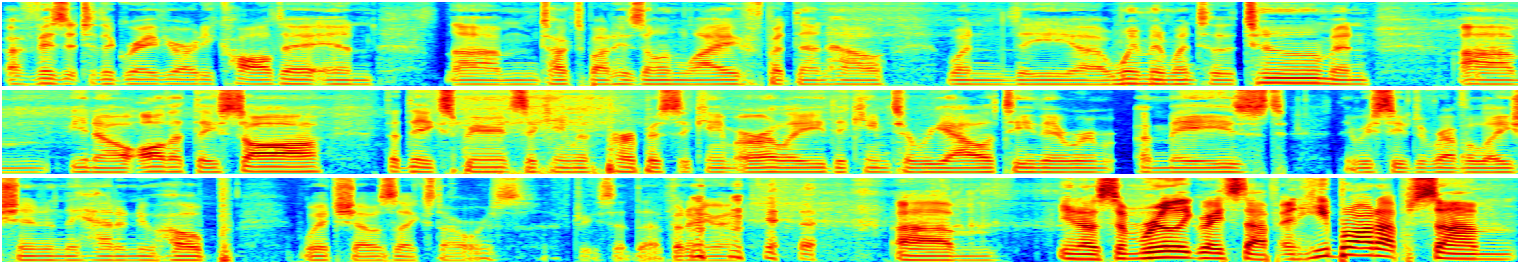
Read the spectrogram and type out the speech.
a visit to the graveyard he called it and um, talked about his own life but then how when the uh, women went to the tomb and um, you know all that they saw that they experienced they came with purpose they came early they came to reality they were amazed they received a revelation and they had a new hope which I was like Star Wars after he said that. But anyway, um, you know, some really great stuff. And he brought up some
